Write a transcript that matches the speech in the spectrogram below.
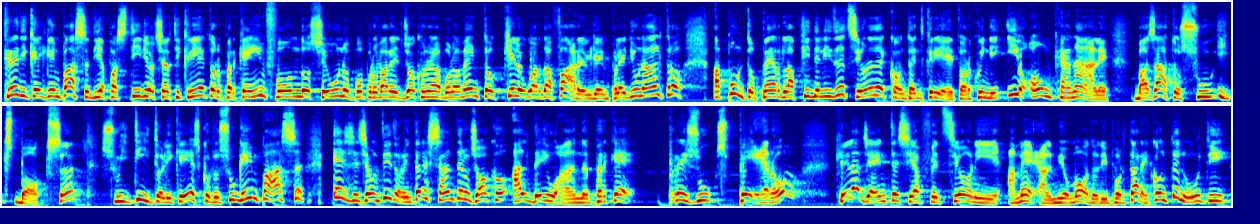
Credi che il Game Pass dia fastidio a certi creator perché in fondo se uno può provare il gioco nell'abbonamento, che lo guarda fare il gameplay di un altro? Appunto per la fidelizzazione del content creator. Quindi io ho un canale basato su Xbox, sui titoli che escono su Game Pass e se c'è un titolo interessante lo gioco al day one perché presu- spero che la gente si affezioni a me, al mio modo di portare contenuti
